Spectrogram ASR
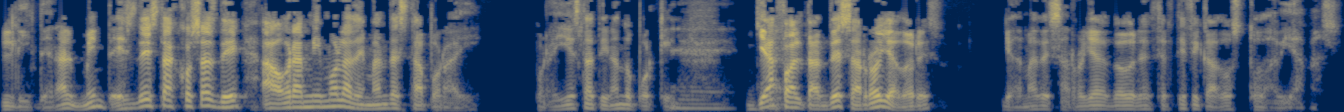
literalmente. Es de estas cosas de ahora mismo la demanda está por ahí. Por ahí está tirando porque eh, ya faltan desarrolladores y además desarrolladores certificados todavía más.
